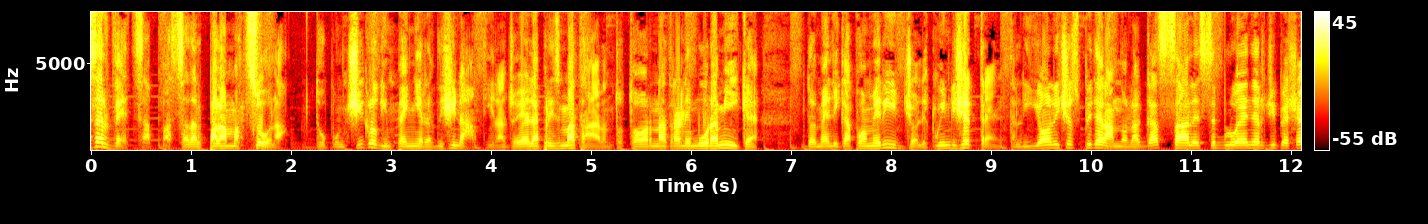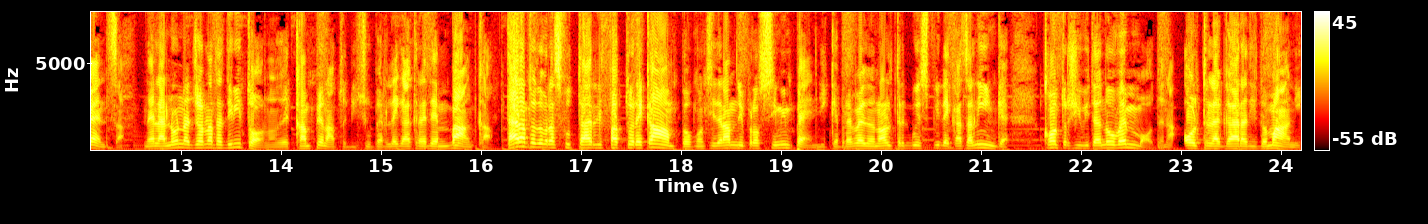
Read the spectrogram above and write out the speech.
salvezza passa dal Palamazzola. Dopo un ciclo di impegni ravvicinati, la gioiella Prisma Taranto torna tra le mura amiche Domenica pomeriggio alle 15.30 gli Ionici ospiteranno la Gassales Blue Energy Piacenza nella nona giornata di ritorno del campionato di Superlega Crede in Banca. Taranto dovrà sfruttare il fattore campo considerando i prossimi impegni che prevedono altre due sfide casalinghe contro Civitanova e Modena oltre la gara di domani.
